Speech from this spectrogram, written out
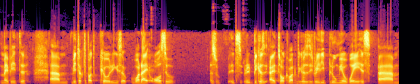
maybe the um, we talked about coding. So what I also it's because I talk about it because it really blew me away is um,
